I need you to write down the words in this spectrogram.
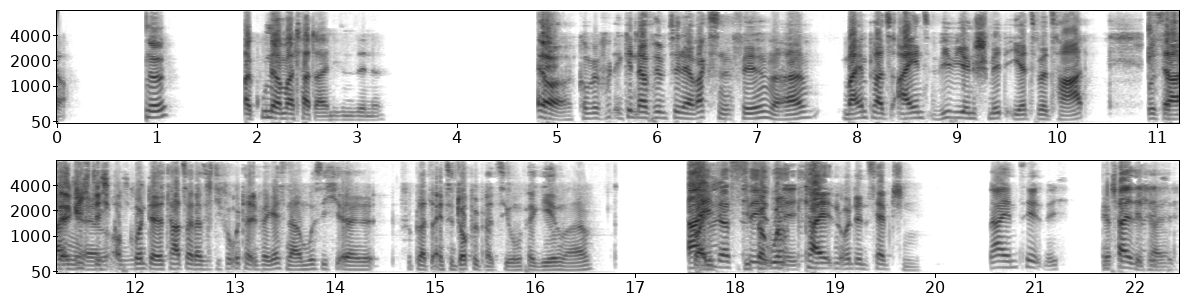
Ja. Nö. Hakuna Matata in diesem Sinne. Ja, kommen wir von den Kinderfilmen zu den Erwachsenenfilmen. Ja. Mein Platz 1, Vivian Schmidt, jetzt wird's hart. Ich muss Das sagen, richtig äh, aufgrund der Tatsache, dass ich die Verurteilten vergessen habe, muss ich äh, für Platz 1 eine Doppelplatzierung vergeben. Weil Nein, das die zählt nicht. Verurteilten und Inception. Nein, zählt nicht. Entscheide dich. halt.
